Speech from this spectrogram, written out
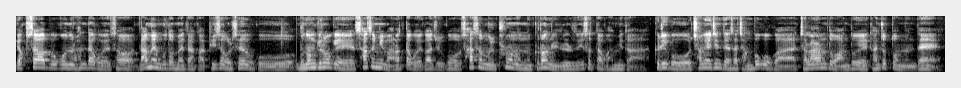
역사 복원을 한다고 해서 남의 무덤에다 가 비석을 세우고 문헌 기록에 사슴이 많았다고 해가지고 사슴을 풀어놓는 그런 일들도 있었다고 합니다. 그리고 청해진 대사 장보고가 전라남도 완도에 간 적도 없는데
